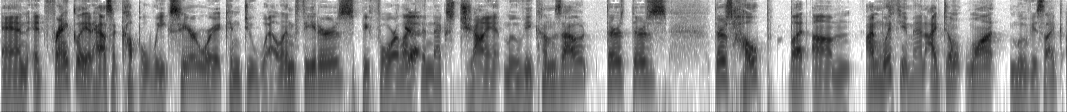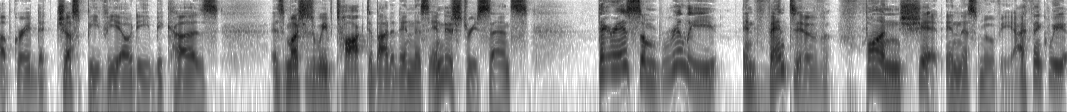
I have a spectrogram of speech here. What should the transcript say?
and it frankly it has a couple weeks here where it can do well in theaters before like yeah. the next giant movie comes out. There's there's there's hope, but um, I'm with you, man. I don't want movies like Upgrade to just be VOD because as much as we've talked about it in this industry sense, there is some really inventive, fun shit in this movie. I think we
